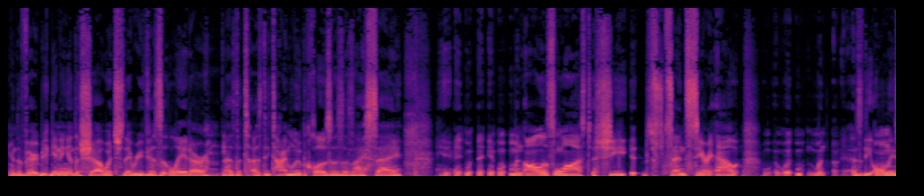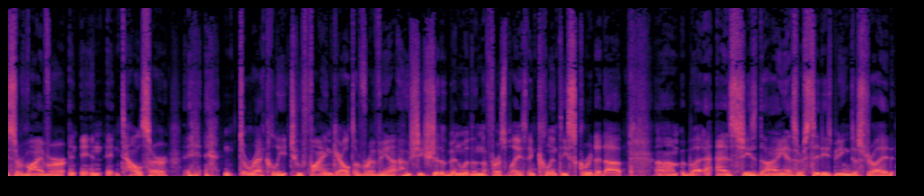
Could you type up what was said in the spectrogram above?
in the very beginning of the show, which they revisit later as the as the time loop closes, as I say, it, it, it, when all is lost, she sends Ciri out when, as the only survivor and, and, and tells her directly to find Geralt of Rivia, who she should have been with in the first place, and Calanthe screwed it up. Um, but as she's dying, as her city's being destroyed,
